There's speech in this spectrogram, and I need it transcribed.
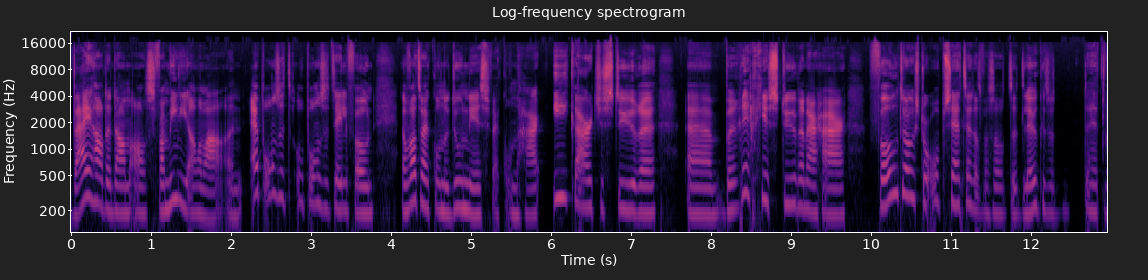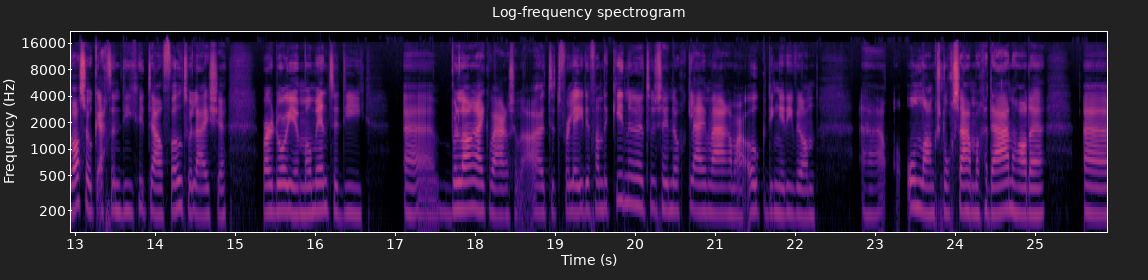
wij hadden dan als familie allemaal een app op onze telefoon. En wat wij konden doen is, wij konden haar e-kaartjes sturen, uh, berichtjes sturen naar haar, foto's erop zetten. Dat was altijd het leuke. Het was ook echt een digitaal fotolijstje, waardoor je momenten die uh, belangrijk waren, zowel uit het verleden van de kinderen toen ze nog klein waren, maar ook dingen die we dan uh, onlangs nog samen gedaan hadden, uh,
